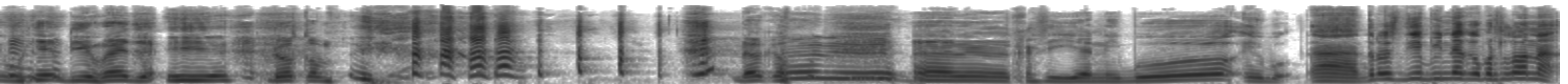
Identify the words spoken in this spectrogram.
Ibunya diem aja. Iya. Dokem. Dokem. Aduh, kasihan ibu, ibu. Nah, terus dia pindah ke Barcelona.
